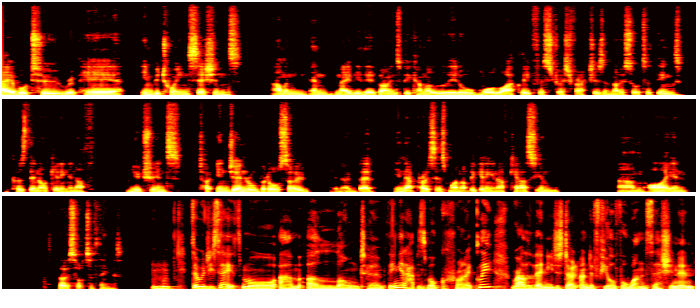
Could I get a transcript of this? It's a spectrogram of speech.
able to repair in between sessions um, and, and maybe their bones become a little more likely for stress fractures and those sorts of things because they're not getting enough nutrients to, in general, but also, you know, that in that process might not be getting enough calcium, um, iron, those sorts of things. Mm-hmm. So, would you say it's more um, a long term thing? It happens more chronically rather than you just don't underfuel for one session and,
